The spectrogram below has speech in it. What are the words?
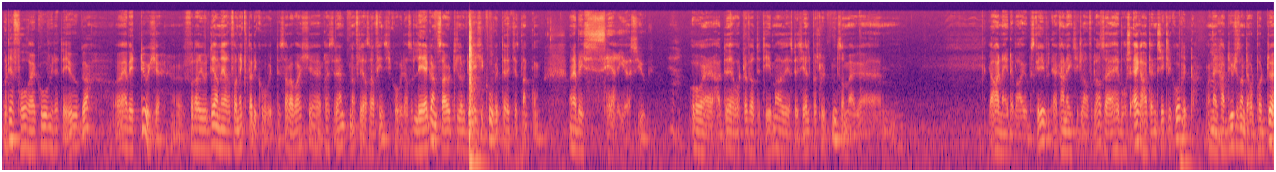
Og der får jeg covid etter ei uke. Jeg vet det jo ikke, for det er jo der nede fornekta de covid. De sa det var ikke presidenten og flere sa det fins ikke covid. Altså Legene sa jo til og med du er ikke covid, det er ikke snakk om. Men jeg ble seriøst syk. Ja. Og jeg hadde 48 timer, spesielt på slutten, som jeg eh, Ja, nei, det var jo beskrivelig. Jeg kan egentlig ikke klare å forklare. Så jeg, jeg har hatt en skikkelig covid, da. Men jeg hadde jo ikke sånn at jeg holdt på å dø,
